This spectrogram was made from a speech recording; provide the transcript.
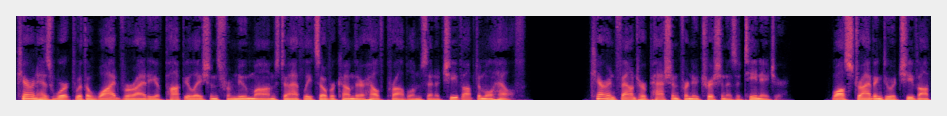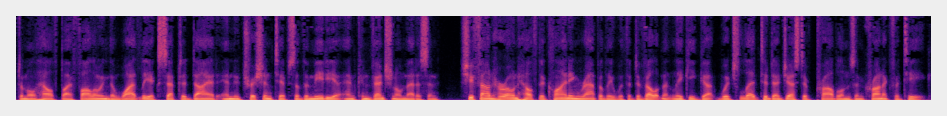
Karen has worked with a wide variety of populations from new moms to athletes overcome their health problems and achieve optimal health. Karen found her passion for nutrition as a teenager. While striving to achieve optimal health by following the widely accepted diet and nutrition tips of the media and conventional medicine, she found her own health declining rapidly with the development leaky gut, which led to digestive problems and chronic fatigue.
